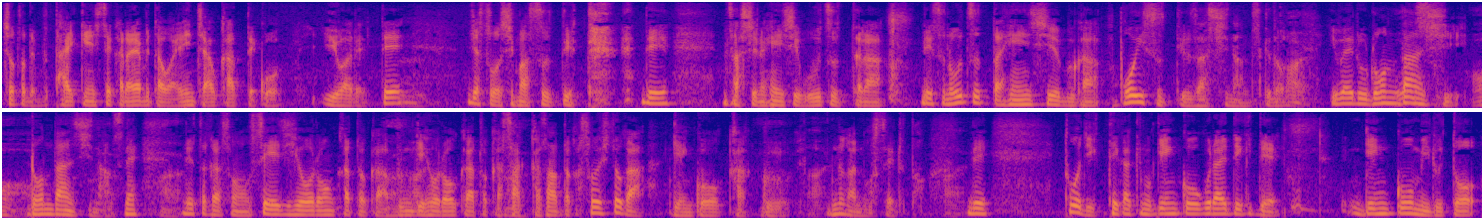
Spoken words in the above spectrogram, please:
ちょっとでも体験してからやめた方がええんちゃうかってこう言われて、うんじゃあそうしますって言って、で、雑誌の編集部移ったら、で、その移った編集部が、ボイスっていう雑誌なんですけど、はい。い、わゆる論談誌論談誌なんですね。はい。で、だからその政治評論家とか文芸評論家とか作家さんとかそういう人が原稿を書くのが載せると。は。い。で、当時手書きの原稿ぐらいできて、原稿を見ると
